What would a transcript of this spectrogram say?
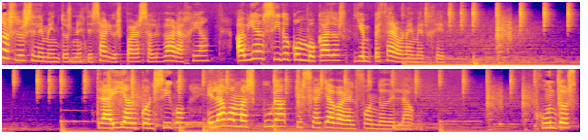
Todos los elementos necesarios para salvar a Gea habían sido convocados y empezaron a emerger. Traían consigo el agua más pura que se hallaba en el fondo del lago. Juntos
